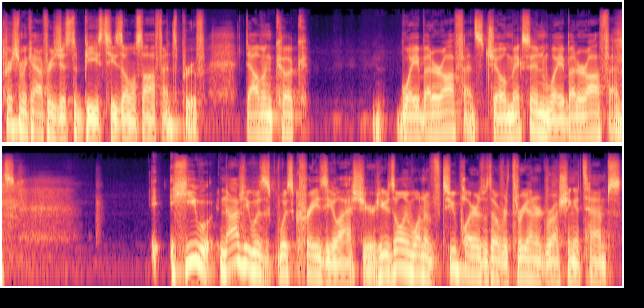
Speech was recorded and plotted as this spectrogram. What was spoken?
Christian McCaffrey's just a beast. He's almost offense proof. Dalvin Cook, way better offense. Joe Mixon, way better offense. He Najee was was crazy last year. He was only one of two players with over 300 rushing attempts,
